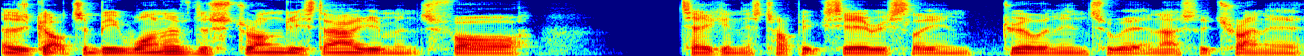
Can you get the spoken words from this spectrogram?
Has got to be one of the strongest arguments for taking this topic seriously and drilling into it and actually trying to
